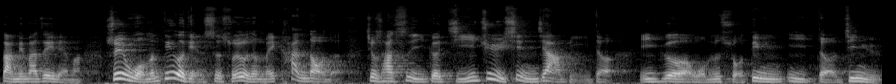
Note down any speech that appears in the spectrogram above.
大家明白这一点吗？所以，我们第二点是所有人没看到的，就是它是一个极具性价比的一个我们所定义的金鱼。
